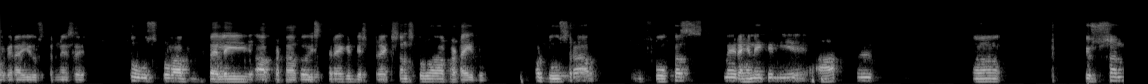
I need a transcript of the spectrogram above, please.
वगैरह यूज़ करने से। तो उसको आप पहले ही आप हटा दो। इस तरह के डिस्ट्रैक्शन को आप हटा ही दो। और दूसरा फोकस में रहने के लिए आप क्वेश्चन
